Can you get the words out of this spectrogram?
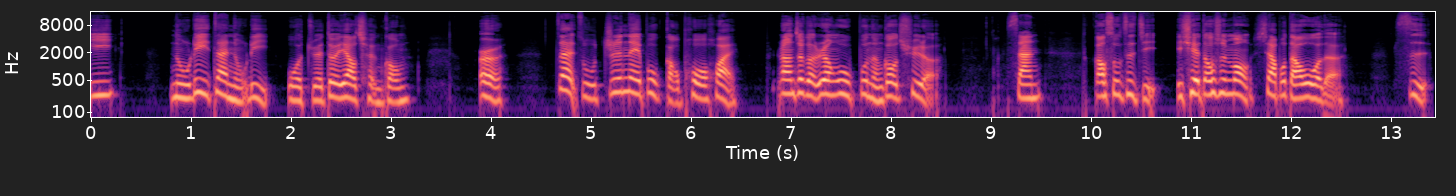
一努力再努力，我绝对要成功。二，在组织内部搞破坏，让这个任务不能够去了。三，告诉自己一切都是梦，吓不倒我的。四，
